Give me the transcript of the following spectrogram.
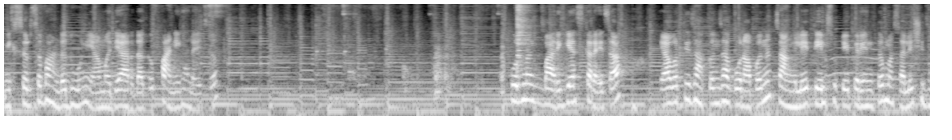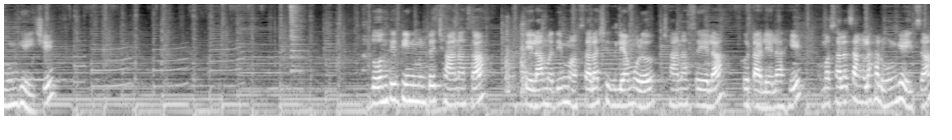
मिक्सरचं भांडं धुवून यामध्ये अर्धा कप पाणी घालायचं. पूर्ण बारीक गॅस करायचा. यावरती झाकण झाकून आपण चांगले तेल सुटेपर्यंत मसाले शिजवून घ्यायचे. दोन ते तीन मिनिटं छान असा तेलामध्ये मसाला शिजल्यामुळं छान असं याला कट आलेला आहे. मसाला चांगला हलवून घ्यायचा.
